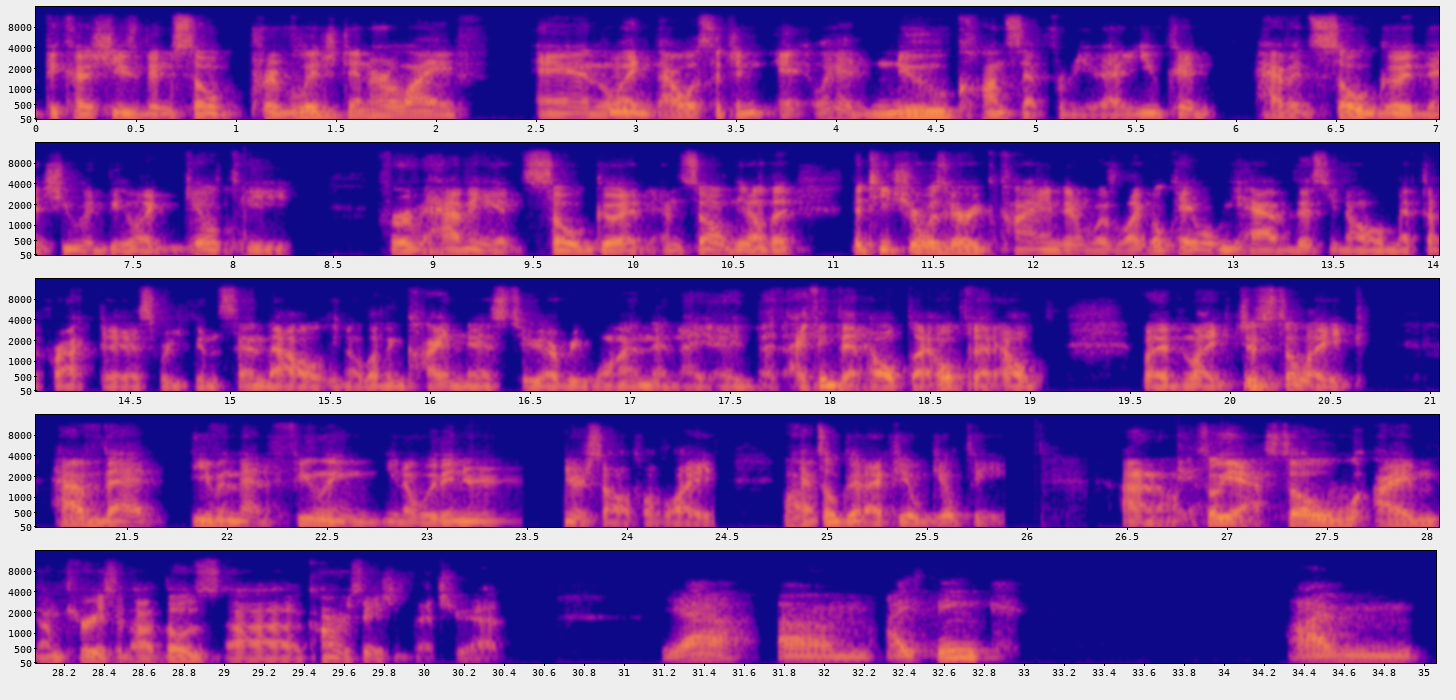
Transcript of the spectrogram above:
because she's been so privileged in her life and like mm. that was such an like a new concept for me that you could have it so good that you would be like guilty for having it so good. And so you know the the teacher was very kind and was like okay well we have this you know metta practice where you can send out you know loving kindness to everyone. And i i, I think that helped. I hope that helped. But like just to like have that even that feeling you know within your, yourself of like well, it's so good. I feel guilty. I don't know. So yeah, so I'm I'm curious about those uh, conversations that you had. Yeah, um, I think I'm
